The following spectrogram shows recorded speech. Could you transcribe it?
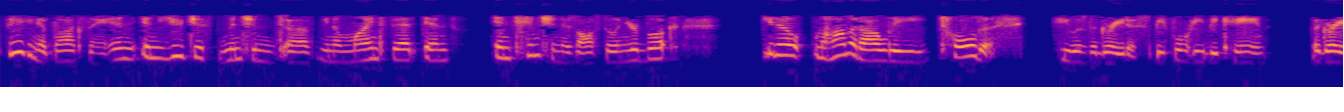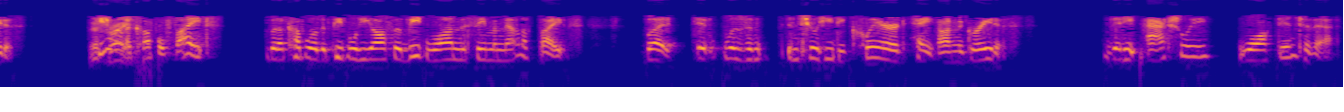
Speaking of boxing, and, and you just mentioned, uh, you know, mindset and intention is also in your book. You know, Muhammad Ali told us he was the greatest before he became the greatest. That's he right. won a couple fights, but a couple of the people he also beat won the same amount of fights. But it wasn't until he declared, hey, I'm the greatest, that he actually walked into that.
